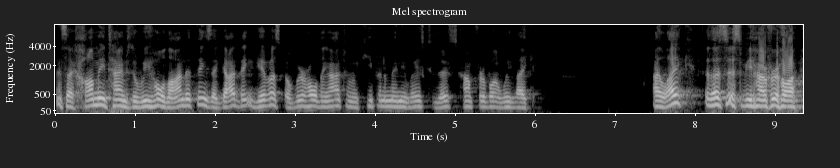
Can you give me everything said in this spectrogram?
It's like, how many times do we hold on to things that God didn't give us, but we're holding on to them and keeping them anyways because it's comfortable and we like it? I like, let's just be real.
